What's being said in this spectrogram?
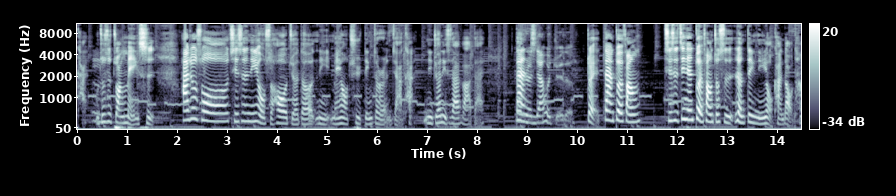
开，我就是装没事。他就说，其实你有时候觉得你没有去盯着人家看，你觉得你是在发呆，但人家会觉得对，但对方其实今天对方就是认定你有看到他，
